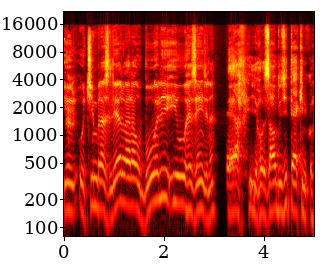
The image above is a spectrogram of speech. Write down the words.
E o, o, time brasileiro era o Burley e o Rezende, né? É, e Rosaldo de técnico.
